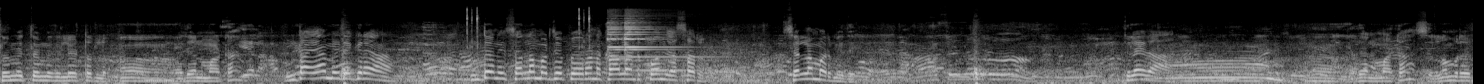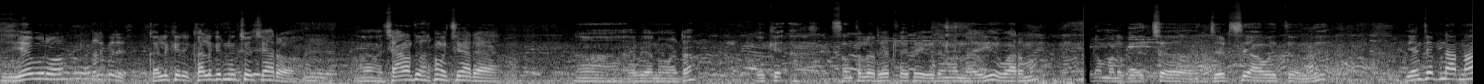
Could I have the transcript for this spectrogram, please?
తొమ్మిది తొమ్మిది లీటర్లు. ఆ, అదే అనమాట ఉంటాయా మీ దగ్గర? ఉంటే నీ సెల్ నెంబర్ చెప్పి ఎవరైనా కావాలంటే ఫోన్ చేస్తారు. సెల్ నెంబర్ మీది. తెలియదా ఆ, అదే అనమాట సెల్ నెంబర్. ఏ ఊరు? కలికిరి. కలికిరి. నుంచి వచ్చారు. చాలా దూరం వచ్చారా? అదే అనమాట ఓకే. సంతలో రేట్లు అయితే ఈ విధంగా ఉన్నాయి. వారము ఇక్కడ మనకి హెచ్ జెర్సీ ఆవు అయితే ఉంది. ఏం చెప్పినారనా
